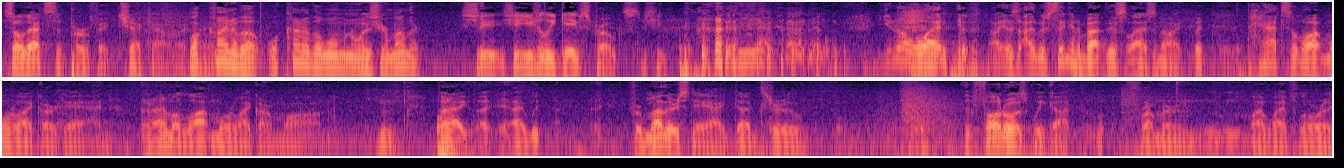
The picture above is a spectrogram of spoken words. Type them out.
So that's the perfect checkout. I what think. kind of a what kind of a woman was your mother She she usually gave strokes. She You know what? I was, I was thinking about this last night, but Pat's a lot more like our dad, and I'm a lot more like our mom. Hmm. but I, I, I would, for Mother's Day, I dug through the photos we got from her and my wife Laura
